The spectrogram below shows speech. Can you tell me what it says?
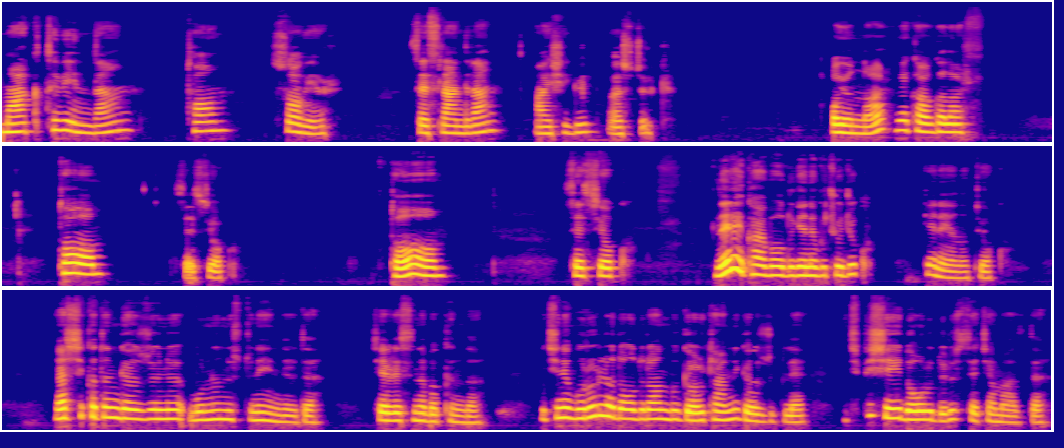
Mark Twain'den Tom Sawyer Seslendiren Ayşegül Öztürk Oyunlar ve kavgalar Tom Ses yok. Tom Ses yok. Nereye kayboldu gene bu çocuk? Gene yanıt yok. Yaşlı kadın gözlüğünü burnunun üstüne indirdi. Çevresine bakındı. İçini gururla dolduran bu görkemli gözlükle hiçbir şeyi doğru dürüst seçemezdi.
